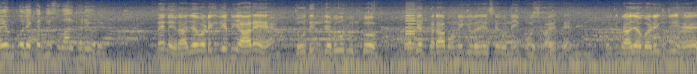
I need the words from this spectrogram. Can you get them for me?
हैं उनको लेकर भी सवाल खड़े हो रहे हैं। नहीं नहीं राजा वड़िंग जी भी आ रहे हैं। दो दिन ज़रूर उनको तबीयत खराब होने की वजह से वो नहीं पहुँच पाए थे। लेकिन राजा वड़िंग जी हैं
